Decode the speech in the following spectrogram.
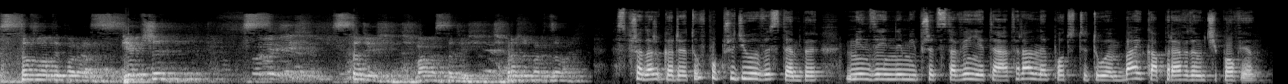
100 zł po raz pierwszy? 110. 110. Mamy 110. Proszę bardzo. Sprzedaż gadżetów poprzedziły występy, m.in. przedstawienie teatralne pod tytułem Bajka Prawdę Ci powiem.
